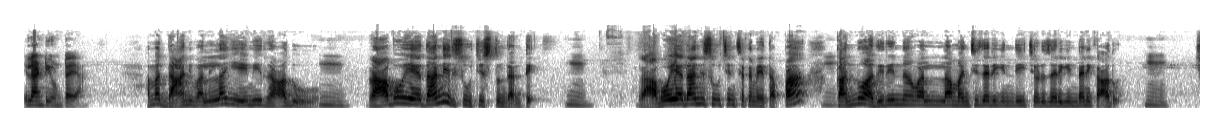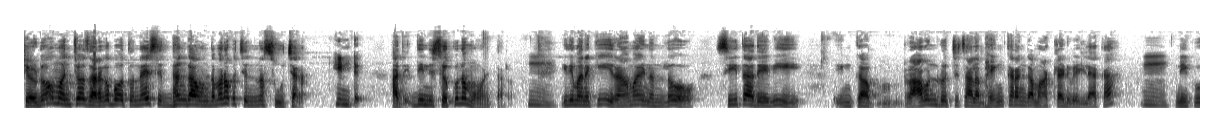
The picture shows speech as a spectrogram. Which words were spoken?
ఇలాంటివి ఉంటాయా? అమ్మ దానివల్ల ఏమీ రాదు. రాబోయేదాన్ని ఇది సూచిస్తుంది అంతే. రాబోయేదాన్ని సూచించటమే తప్ప కన్ను అదిరిన వల్ల మంచి జరిగింది చెడు జరిగిందని కాదు. చెడో మంచో జరగబోతున్నాయి సిద్ధంగా ఉండమని ఒక చిన్న సూచన. హింట్. అది దీన్ని శకునము అంటారు. ఇది మనకి రామాయణంలో సీతాదేవి ఇంకా రావణుడు వచ్చి చాలా భయంకరంగా మాట్లాడి వెళ్ళాక నీకు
